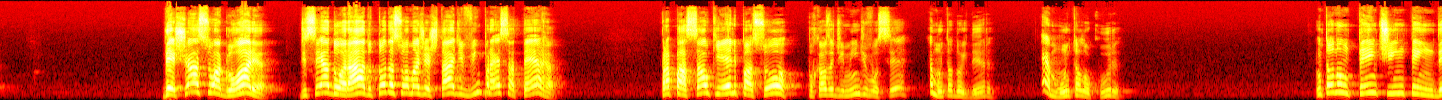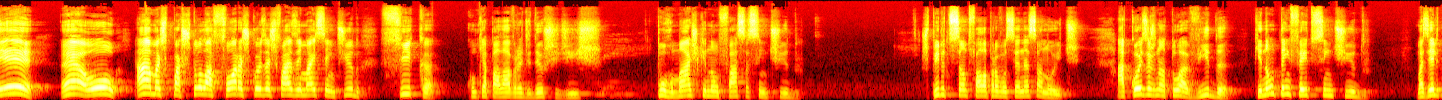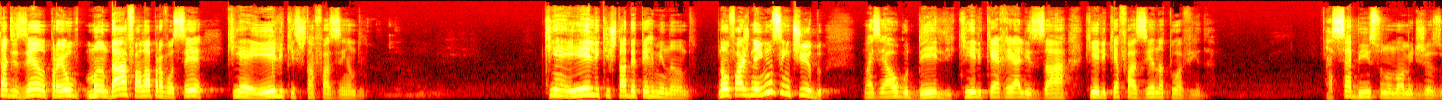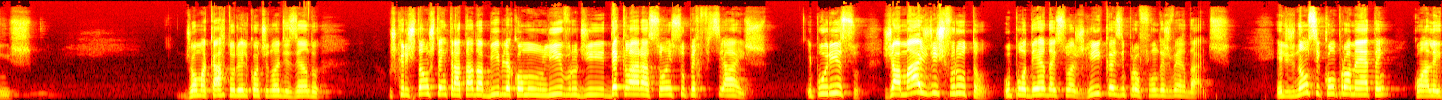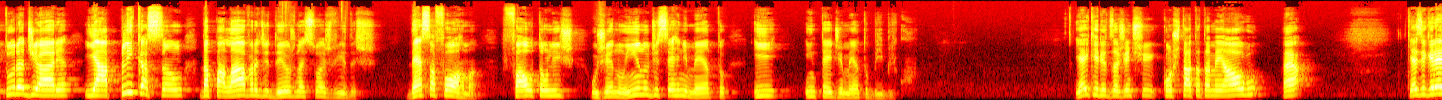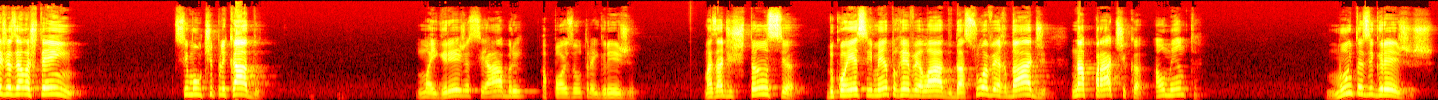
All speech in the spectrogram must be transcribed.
Deixar a sua glória, de ser adorado, toda a sua majestade, vir para essa terra, para passar o que ele passou por causa de mim e de você, é muita doideira. É muita loucura. Então não tente entender, é, ou, ah, mas pastor, lá fora as coisas fazem mais sentido. Fica com o que a palavra de Deus te diz, por mais que não faça sentido. O Espírito Santo fala para você nessa noite. Há coisas na tua vida que não têm feito sentido, mas Ele está dizendo para eu mandar falar para você que é Ele que está fazendo, que é Ele que está determinando. Não faz nenhum sentido, mas é algo dele que Ele quer realizar, que Ele quer fazer na tua vida. Recebe isso no nome de Jesus. John MacArthur ele continua dizendo: os cristãos têm tratado a Bíblia como um livro de declarações superficiais e por isso jamais desfrutam o poder das suas ricas e profundas verdades. Eles não se comprometem com a leitura diária e a aplicação da palavra de Deus nas suas vidas. Dessa forma, faltam-lhes o genuíno discernimento e entendimento bíblico. E aí, queridos, a gente constata também algo, é, que as igrejas elas têm se multiplicado. Uma igreja se abre após outra igreja. Mas a distância do conhecimento revelado da sua verdade na prática aumenta. Muitas igrejas,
